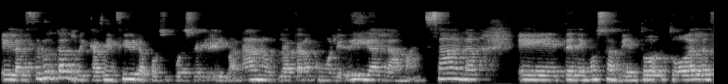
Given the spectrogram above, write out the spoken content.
Eh, las frutas ricas en fibra, por supuesto, el, banano, plátano, como le digan, la manzana. tenemos también todas las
